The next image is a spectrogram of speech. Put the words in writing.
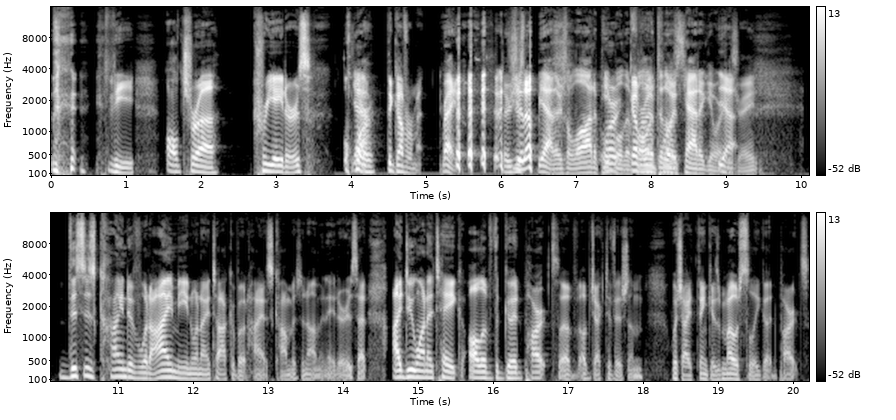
the ultra creators or Yeah. the government. Right. There's You just know? yeah, there's a lot of Or people that fall into employees. those categories, Yeah. right? This is kind of what I mean when I talk about highest common denominator is that I do want to take all of the good parts of objectivism, which I think is mostly good parts,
